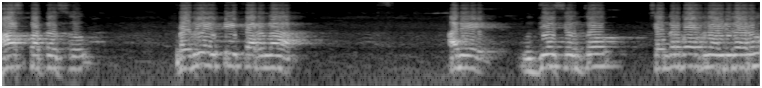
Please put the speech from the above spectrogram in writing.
హాస్పిటల్స్ ప్రైవేటీకరణ అనే ఉద్దేశంతో చంద్రబాబు నాయుడు గారు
